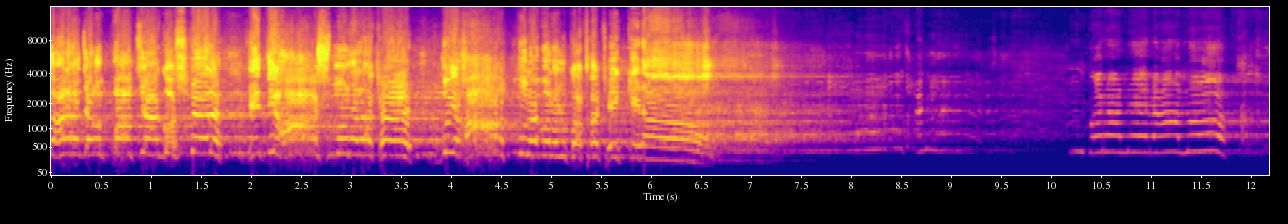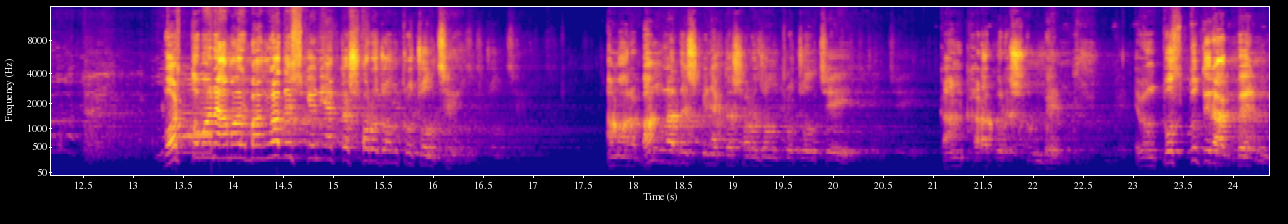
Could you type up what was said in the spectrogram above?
তারা যেন পাঁচই আগস্টের ইতিহাস মনে রাখে। দুই হাত তুলে বলুন কথা ঠিক কিনা? বর্তমানে আমার বাংলাদেশকে নিয়ে একটা ষড়যন্ত্র চলছে। আমার বাংলাদেশকে নিয়ে একটা ষড়যন্ত্র চলছে। কান খাড়া করে শুনবেন এবং প্রস্তুতি রাখবেন।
